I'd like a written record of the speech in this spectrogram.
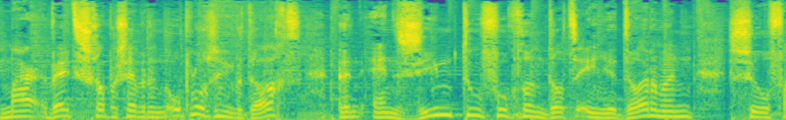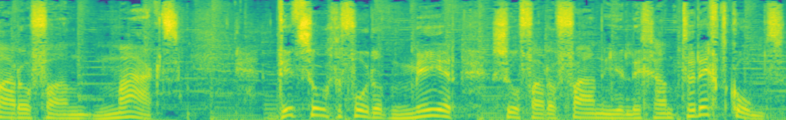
Maar wetenschappers hebben een oplossing bedacht: een enzym toevoegen dat in je darmen sulforafaan maakt. Dit zorgt ervoor dat meer sulforafaan in je lichaam terechtkomt.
